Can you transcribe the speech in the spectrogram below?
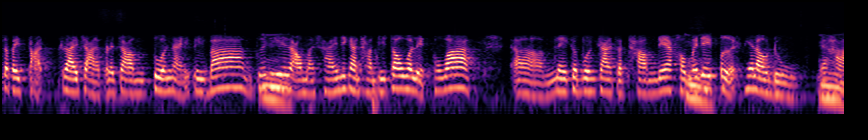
จะไปตัดรายจ่ายประจำตัวไหนไปบ้าง เพื่อที่อืมจะเอามาใช้ในการทำดิจิตอลวอลเล็ตเพราะว่าเอ่อในกระบวนการจัดทำเนี่ยเขาไม่ได้เปิดให้เราดูนะคะ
